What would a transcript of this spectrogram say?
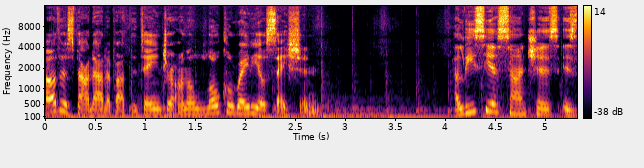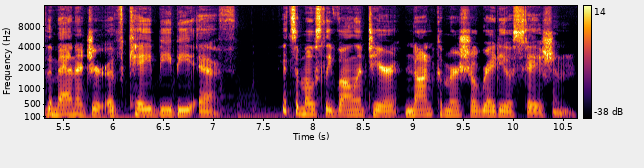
Others found out about the danger on a local radio station. Alicia Sanchez is the manager of KBBF. It's a mostly volunteer, non commercial radio station.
